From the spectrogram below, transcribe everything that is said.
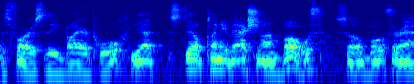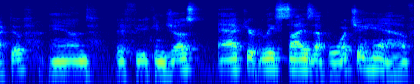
as far as the buyer pool, yet still plenty of action on both, so both are active, and if you can just accurately size up what you have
